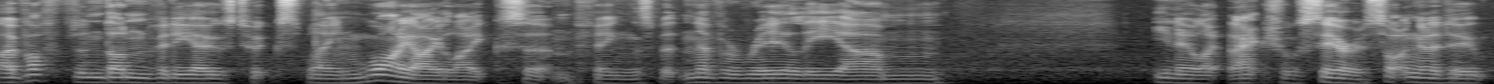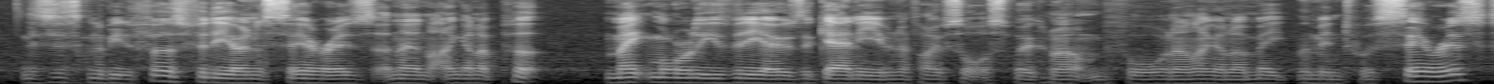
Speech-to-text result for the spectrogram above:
I've often done videos to explain why I like certain things but never really um you know like an actual series. So what I'm going to do is this is going to be the first video in a series and then I'm going to put make more of these videos again even if I've sort of spoken about them before and then I'm going to make them into a series.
